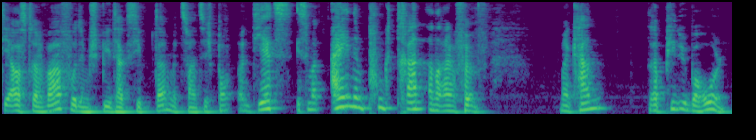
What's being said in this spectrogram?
die Austria war vor dem Spieltag siebter mit 20 Punkten. Und jetzt ist man einen Punkt dran an Rang 5. Man kann Rapid überholen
